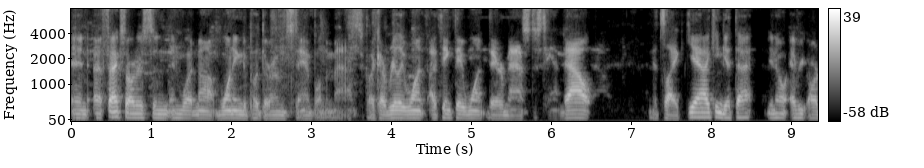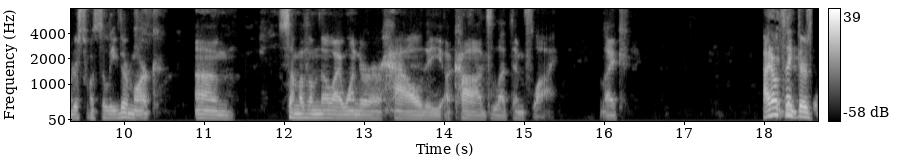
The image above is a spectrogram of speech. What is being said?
and effects artists and, and whatnot wanting to put their own stamp on the mask. Like I really want, I think they want their mask to stand out. And it's like, yeah, I can get that. You know, every artist wants to leave their mark. Um, some of them, though, I wonder how the Akkads let them fly. Like, I don't think there's a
